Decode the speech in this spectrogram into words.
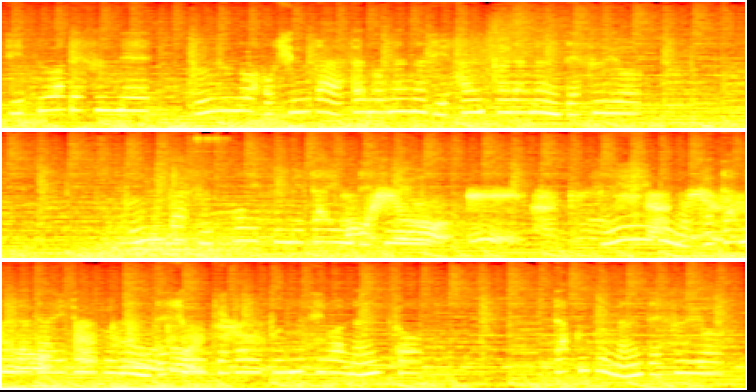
実はですね、プールの補修が朝の7時半からなんですよ。プールがすっごい冷たいんですよ。A 発見スウェしたーブの方なら大丈夫なんでしょうけどウプ主はなんと、帰宅部なんですよ。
